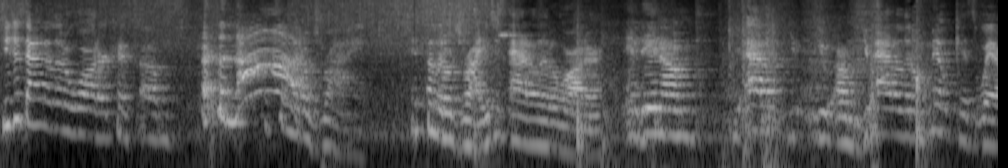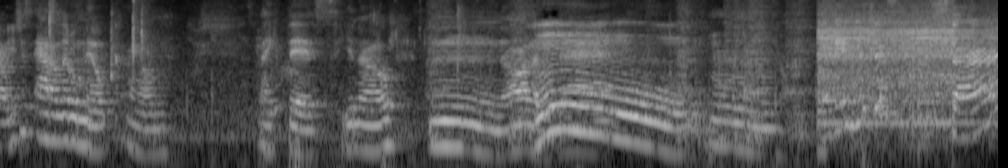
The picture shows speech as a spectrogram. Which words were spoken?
You just add a little water because um That's a it's a little dry. It's a little dry. You just add a little water. And then um you add a, you, you um you add a little milk as well. You just add a little milk. Um like this, you know. Mmm, all of that. Mmm. Mm. And then you just stir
